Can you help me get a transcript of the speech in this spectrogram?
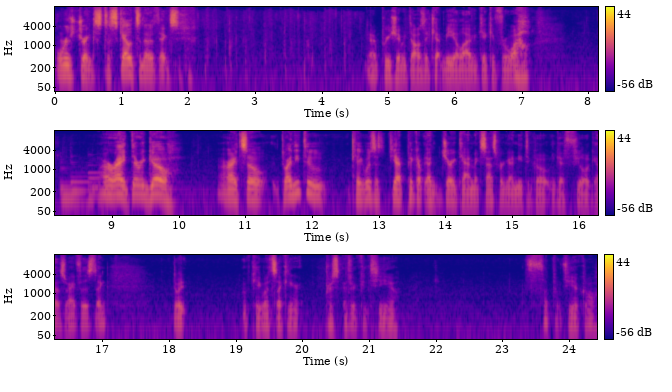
Orange drinks to scouts and other things. I appreciate McDonald's. They kept me alive and kicking for a while. All right, there we go. All right, so do I need to... Okay, what's this? Yeah, pick up a jerry can. Makes sense. We're going to need to go and get fuel gas, right, for this thing? Do I... Okay, one second here. Press enter, continue. Flip vehicle.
